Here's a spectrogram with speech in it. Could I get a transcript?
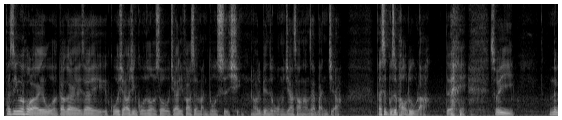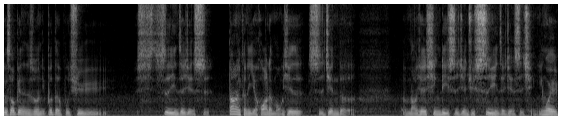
但是因为后来我大概在国小要进国中的时候，我家里发生蛮多事情，然后就变成我们家常常在搬家，但是不是跑路啦，对，所以那个时候变成说你不得不去适应这件事，当然可能也花了某一些时间的某一些心力时间去适应这件事情，因为。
